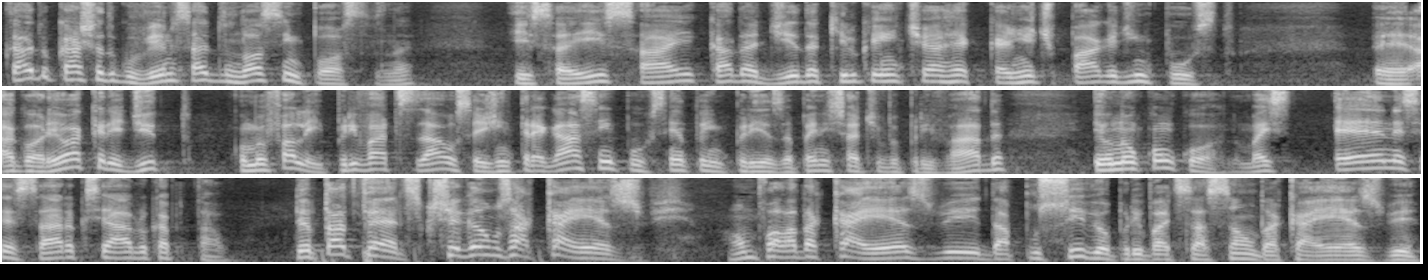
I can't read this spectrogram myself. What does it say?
sai do caixa do governo, sai dos nossos impostos, né? Isso aí sai cada dia daquilo que a gente, que a gente paga de imposto. É, agora, eu acredito, como eu falei, privatizar, ou seja, entregar 100% a empresa para iniciativa privada, eu não concordo, mas é necessário que se abra o capital. Deputado Félix, chegamos à CAESB. Vamos falar da CAESB, da possível privatização da CAESB.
